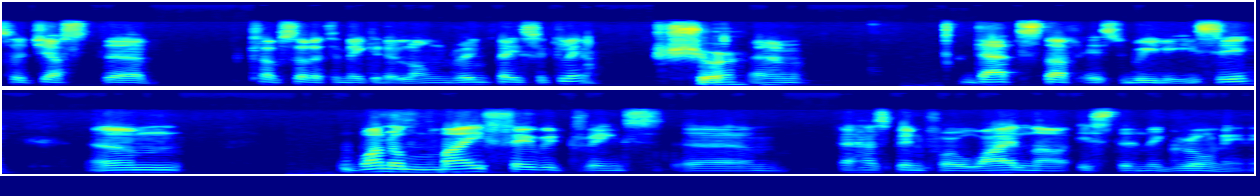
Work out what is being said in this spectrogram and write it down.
So just uh, club soda to make it a long drink, basically. Sure. Um, that stuff is really easy. Um, one of my favorite drinks um, has been for a while now is the Negroni,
